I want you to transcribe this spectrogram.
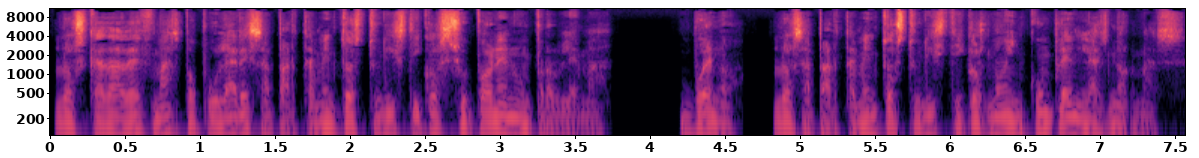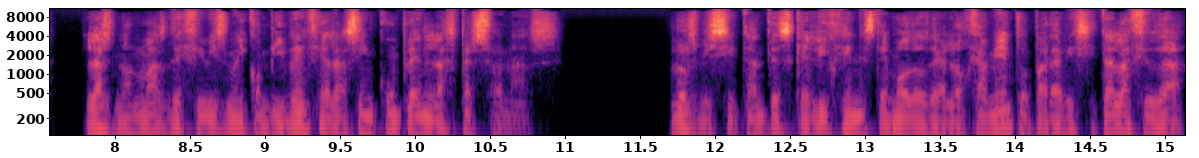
los cada vez más populares apartamentos turísticos suponen un problema. Bueno, los apartamentos turísticos no incumplen las normas, las normas de civismo y convivencia las incumplen las personas. Los visitantes que eligen este modo de alojamiento para visitar la ciudad,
